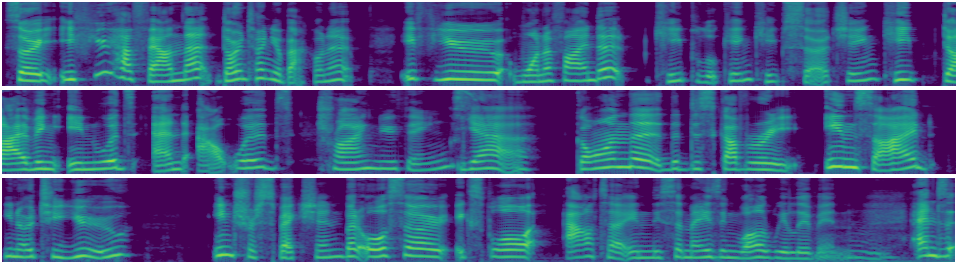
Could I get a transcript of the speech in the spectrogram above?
So if you have found that, don't turn your back on it. If you want to find it, keep looking, keep searching, keep diving inwards and outwards, trying new things. Yeah. Go on the the discovery inside, you know, to you introspection, but also explore outer in this amazing world we live in. Mm. And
